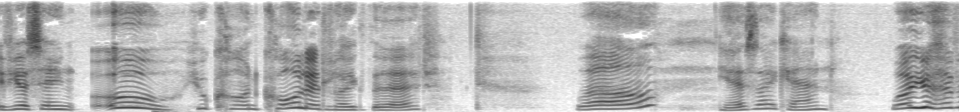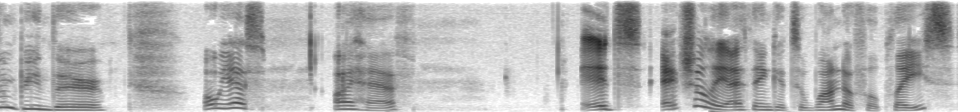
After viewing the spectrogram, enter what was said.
If you're saying, "Oh, you can't call it like that," well, yes, I can. Well, you haven't been there. Oh yes, I have. It's actually, I think it's a wonderful place.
